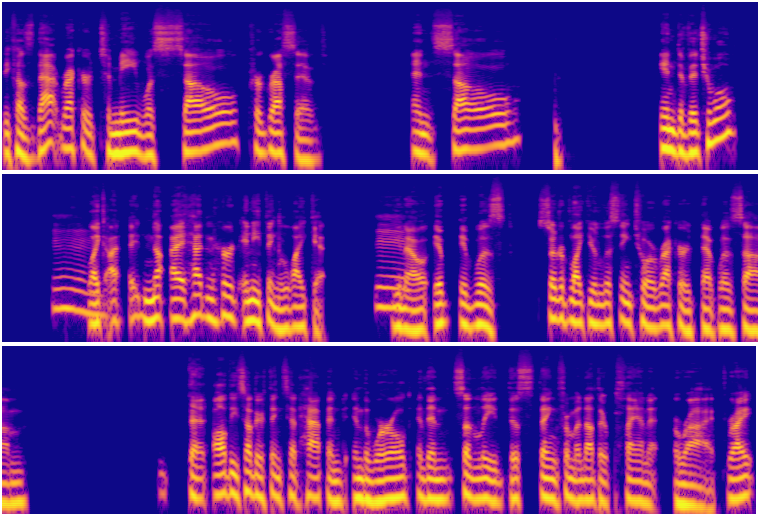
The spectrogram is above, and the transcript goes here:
because that record to me was so progressive and so individual. Like I, I hadn't heard anything like it. You Mm. know, it, it was sort of like you're listening to a record that was, um, that all these other things had happened in the world. And then suddenly this thing from another planet arrived. Right.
